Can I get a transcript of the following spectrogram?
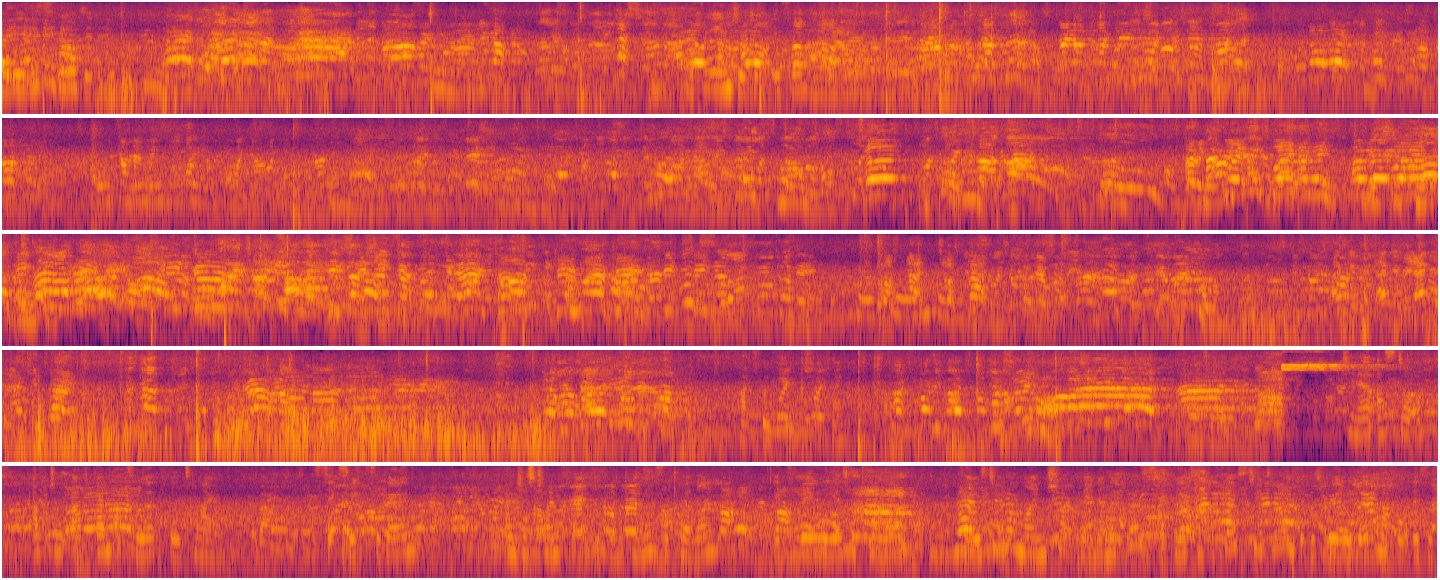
Really distorted it. He injured it, isn't he? Harry, square, square, Harry! Harry, Just that, just that. How long's left? That's the finish, I think. Do you know, I start, I've, just, I've gone back to work full time about six weeks ago. I'm just trying to fit everything in. It's a killer. It really is a killer. So I was doing online shopping, and the first the first two times it was really good, and I thought this is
